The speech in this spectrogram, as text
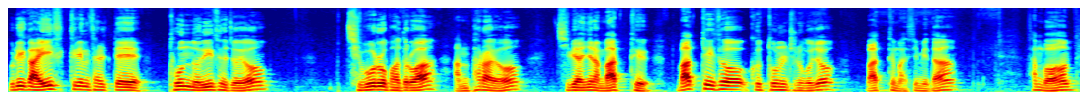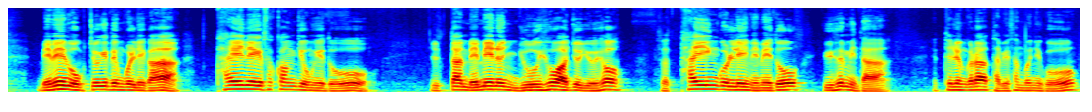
우리가 아이스크림 살 때 돈 어디서 줘요? 집으로 받으러 와? 안 팔아요. 집이 아니라 마트. 마트에서 그 돈을 주는 거죠. 마트 맞습니다. 3번 매매 목적에 대한 권리가 타인에게 속한 경우에도 일단 매매는 유효하죠. 유효. 그래서 타인 권리 매매도 유효입니다. 틀린 거라 답이 3번이고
